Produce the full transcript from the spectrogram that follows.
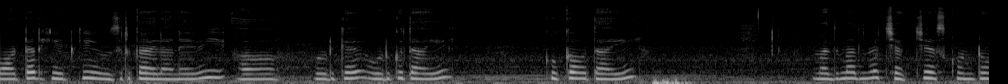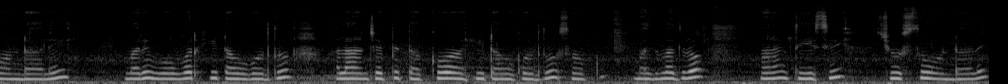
వాటర్ హీట్కి ఉసిరికాయలు అనేవి ఉడికే ఉడుకుతాయి కుక్ అవుతాయి. మధ్య మధ్యలో చెక్ చేసుకుంటూ ఉండాలి. మరి ఓవర్ హీట్ అవ్వకూడదు. అలా అని చెప్పి తక్కువ హీట్ అవ్వకూడదు. సో మధ్య మధ్యలో మనం తీసి చూస్తూ ఉండాలి.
